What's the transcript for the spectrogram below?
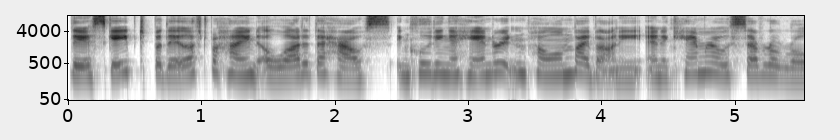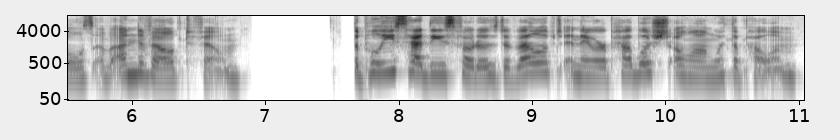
They escaped, but they left behind a lot at the house, including a handwritten poem by Bonnie and a camera with several rolls of undeveloped film. The police had these photos developed and they were published along with the poem.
